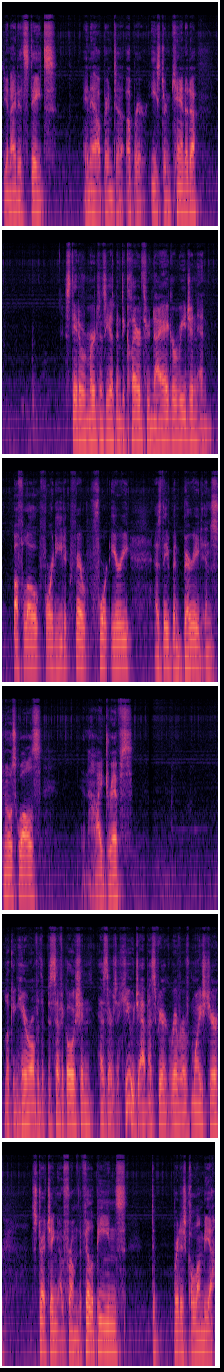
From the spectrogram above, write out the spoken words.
the United States and up into upper eastern Canada. State of emergency has been declared through Niagara region and Buffalo, Fort, Fort Erie, as they've been buried in snow squalls and high drifts. Looking here over the Pacific Ocean, as there's a huge atmospheric river of moisture stretching from the Philippines to British Columbia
